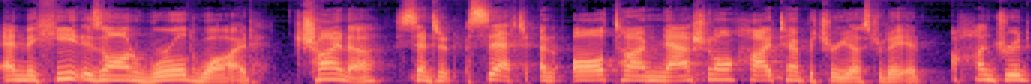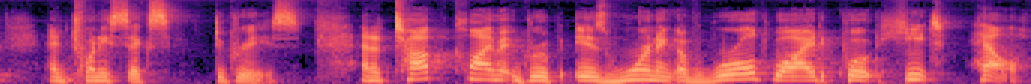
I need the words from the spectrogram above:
And the heat is on worldwide. China set an all time national high temperature yesterday at 126 degrees. And a top climate group is warning of worldwide, quote, heat hell.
